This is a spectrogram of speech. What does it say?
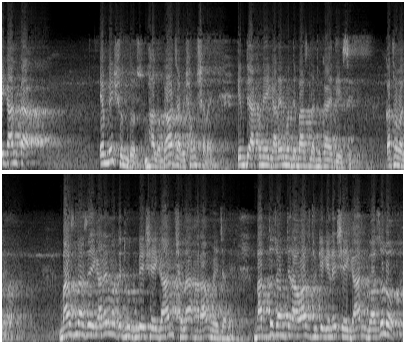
এই গানটা এমনি সুন্দর, ভালো গাওয়া যাবে, সমস্যা নাই। কিন্তু এখন এই গানের মধ্যে বাজনা ঢুকায় দিয়েছে। কথা বলে। বাজনা যে গানের মধ্যে ঢুকবে, সেই গান শোনা হারাম হয়ে যাবে। বাদ্যযন্ত্রের আওয়াজ ঢুকে গেলে সেই গান গজলও,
